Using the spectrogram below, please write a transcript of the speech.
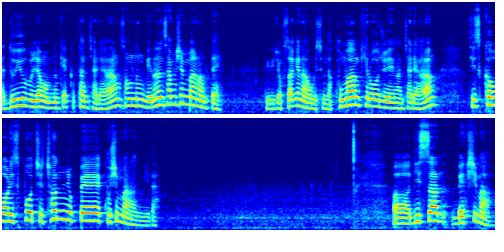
아, 누유 불량 없는 깨끗한 차량. 성능비는 30만 원대. 비교적 싸게 나오고 있습니다. 9만 킬로 주행한 차량. 디스커버리 스포츠 1690만 원입니다. 어, 닛산 맥시마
